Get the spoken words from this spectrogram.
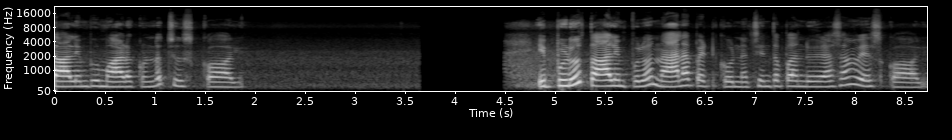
తాలింపు మాడకుండా చూసుకోవాలి. ఇప్పుడు తాలింపులో నానబెట్టుకున్న చింతపండు రసం వేసుకోవాలి.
